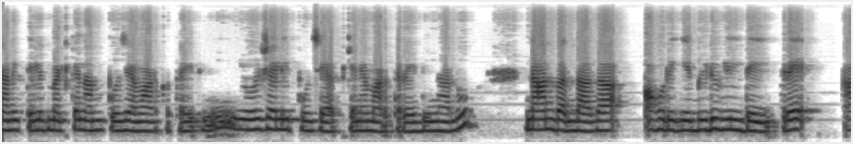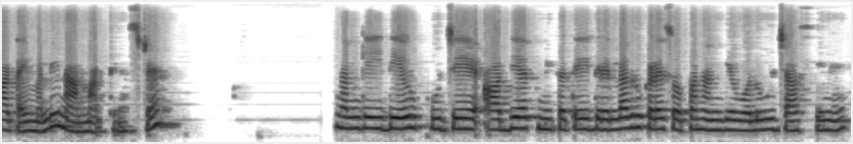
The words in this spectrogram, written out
ನನಗೆ ತಿಳಿದ ಮಟ್ಟಿಗೆ ನಾನು ಪೂಜೆ ಮಾಡ್ಕೊತಾ ಇದ್ದೀನಿ. ಯೂಶಲಿ ಪೂಜೆ ಅದಕ್ಕೆ ಮಾಡ್ತಾರೆ ದಿನಾಲು. ನಾನು ಬಂದಾಗ ಅವರಿಗೆ ಬಿಡುವಿಲ್ದೆ ಇದ್ರೆ ಆ ಟೈಮಲ್ಲಿ ನಾನು ಮಾಡ್ತೀನಿ ಅಷ್ಟೇ. ನನ್ಗೆ ಈ ದೇವ್ರ ಪೂಜೆ, ಆಧ್ಯಾತ್ಮಿಕತೆ ಇದ್ರೆಲ್ಲದ್ರ ಕಡೆ ಸ್ವಲ್ಪ ನನ್ಗೆ ಒಲವು ಜಾಸ್ತಿನೇ.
